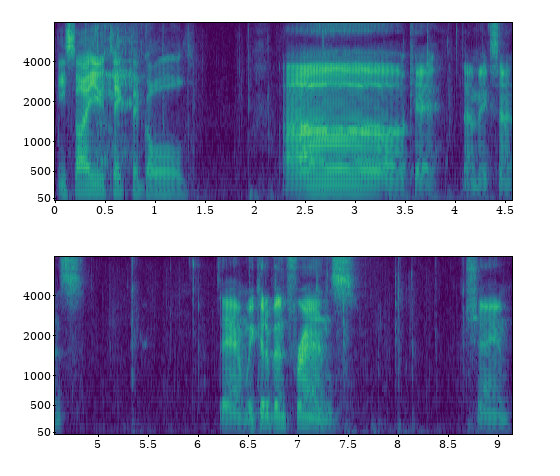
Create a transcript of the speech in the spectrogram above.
He saw you take the gold. Oh, okay. That makes sense. Damn, we could have been friends. Shame.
